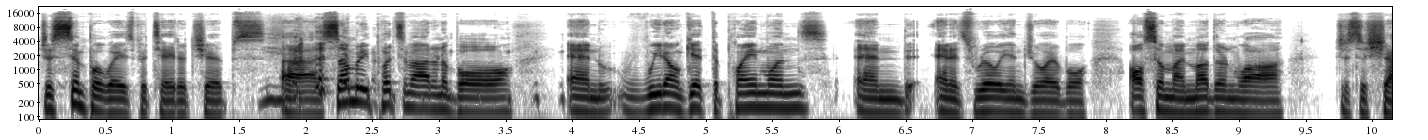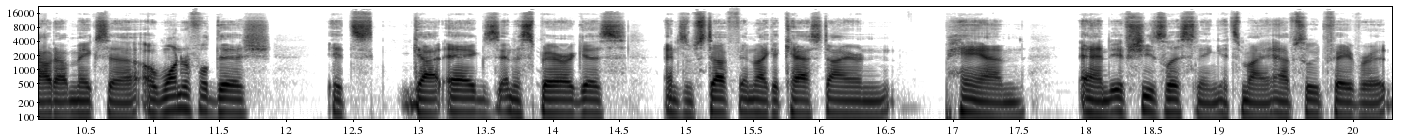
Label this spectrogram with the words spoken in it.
just simple ways potato chips. Uh, somebody puts them out in a bowl, and we don't get the plain ones, and and it's really enjoyable. Also, my mother-in-law, just a shout out, makes a, a wonderful dish. It's got eggs and asparagus and some stuff in like a cast iron pan and if she's listening, it's my absolute favorite,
